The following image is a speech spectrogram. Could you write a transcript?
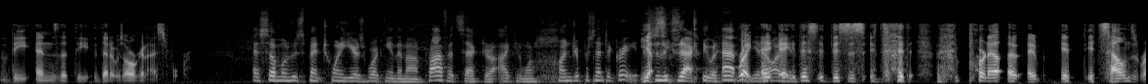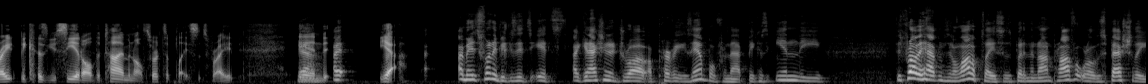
of the ends that the that it was organized for As someone who spent 20 years working in the nonprofit sector, I can 100% agree. This Yeah. is exactly what happened. right You know? I and mean, this this is Pournelle uh, uh, it, it sounds right because you see it all the time in all sorts of places right yeah. and I, yeah I mean, it's funny because it's it's. I can actually draw a perfect example from that because in the this probably happens in a lot of places, but in the nonprofit world, especially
